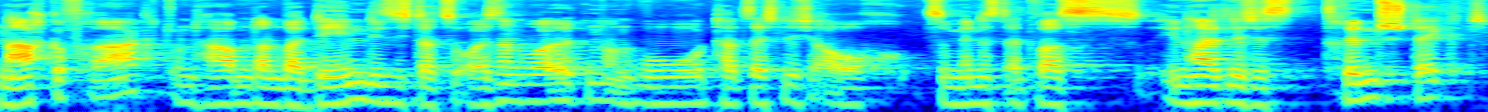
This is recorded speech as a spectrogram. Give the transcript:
nachgefragt und haben dann bei denen, die sich dazu äußern wollten und wo tatsächlich auch zumindest etwas Inhaltliches drinsteckt,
